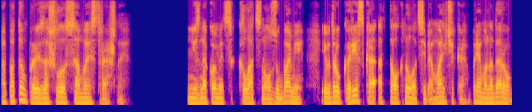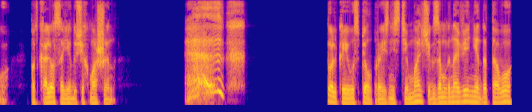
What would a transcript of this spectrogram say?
А потом произошло самое страшное. Незнакомец клацнул зубами и вдруг резко оттолкнул от себя мальчика прямо на дорогу, под колеса едущих машин. Только и успел произнести мальчик за мгновение до того,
